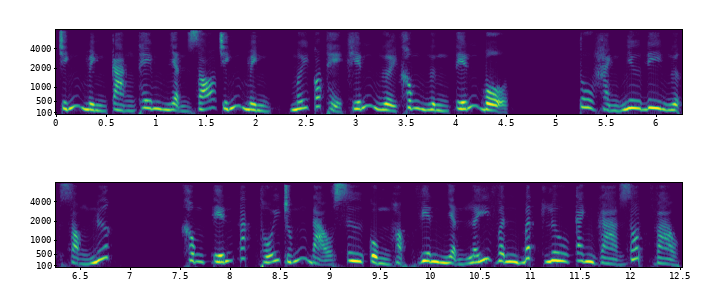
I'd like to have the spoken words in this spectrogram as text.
Chính mình càng thêm nhận rõ chính mình, mới có thể khiến người không ngừng tiến bộ. Tu hành như đi ngược dòng nước. Không tiến tắc thối chúng đạo sư cùng học viên nhận lấy vân bất lưu canh gà rót vào.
